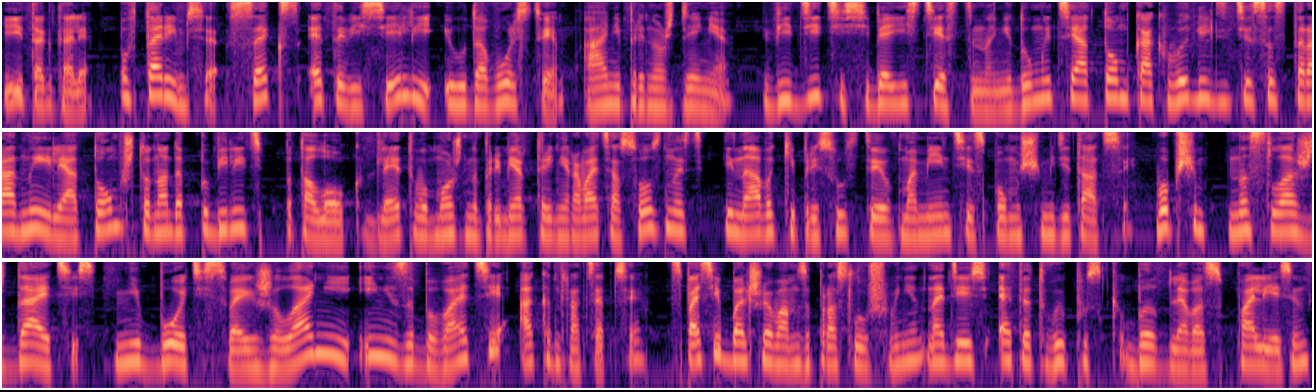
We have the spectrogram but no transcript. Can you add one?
и так далее. Повторимся, секс – это веселье и удовольствие, а не принуждение. Ведите себя естественно, не думайте о том, как выглядите со стороны или о том, что надо побелить потолок. Для этого можно, например, тренировать осознанность и навыки присутствия в моменте с помощью медитации. В общем, наслаждайтесь, не бойтесь своих желаний и не забывайте о контрацепции. Спасибо большое вам за прослушивание. Надеюсь, этот выпуск был для вас полезен.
